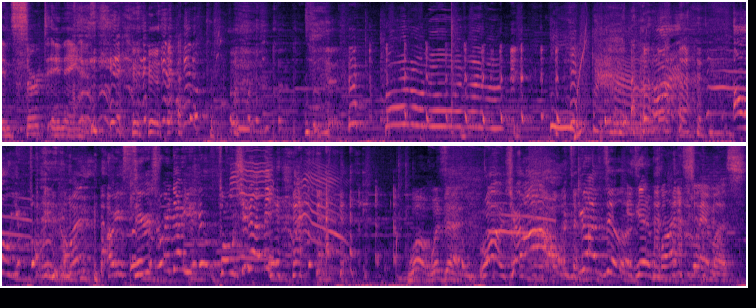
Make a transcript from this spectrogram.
Insert in anus. I don't know Oh, you fucking cunt! Are you serious right now? You gonna throw shit at me? Whoa, what's that? Wow, Charlie! Oh, it's Godzilla! He's gonna body slam us.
